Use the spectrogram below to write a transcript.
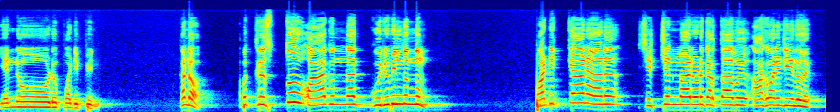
എന്നോട് പഠിപ്പിൻ. കണ്ടോ? അപ്പൊ ക്രിസ്തു ആകുന്ന ഗുരുവിൽ നിന്നും പഠിക്കാനാണ് ശിഷ്യന്മാരോട് കർത്താവ് ആഹ്വാനം ചെയ്യുന്നത്.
